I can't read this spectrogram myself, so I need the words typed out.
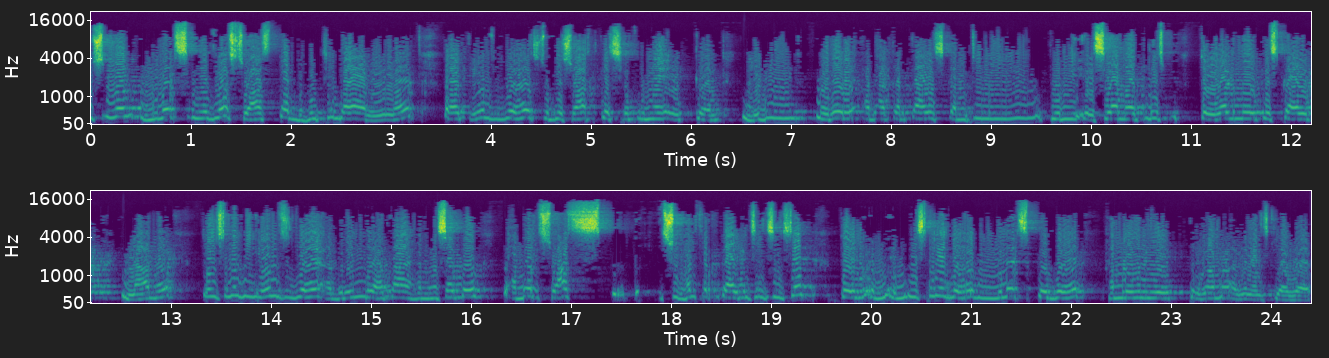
उसमें मिलेट्स में जो स्वास्थ्य का बहुत ही बड़ा रोल है और एम्स जो है क्योंकि स्वास्थ्य के क्षेत्र में एक लीडिंग रोल अदा करता है, इस कमिटी में पूरी एशिया में एटलीस्ट तो वर्ल्ड में इसका एक नाम है। तो इसमें भी एम्स जो है, अग्रणी रहता है हमेशा तो। अगर स्वास्थ्य सुधर सकता है किसी चीज़ से तो इसलिए जो है मिनट्स पे जो है, हम लोगों ने ये प्रोग्राम ऑर्गेनाइज किया हुआ है।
